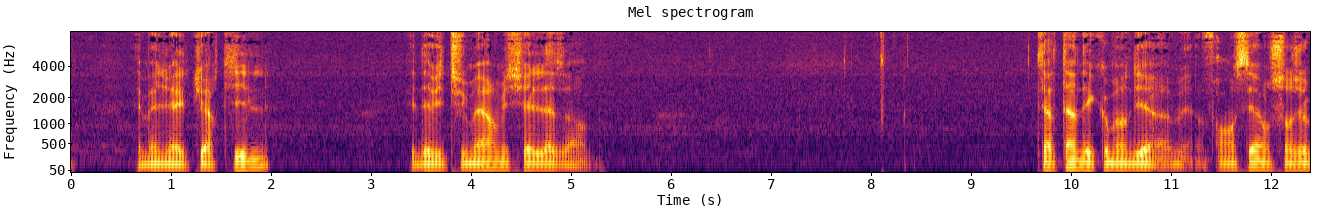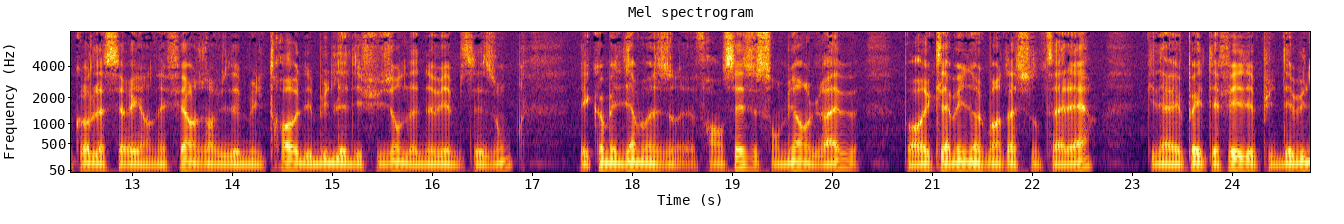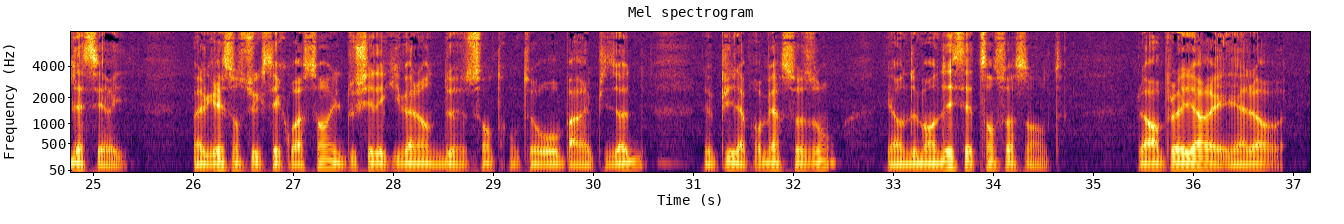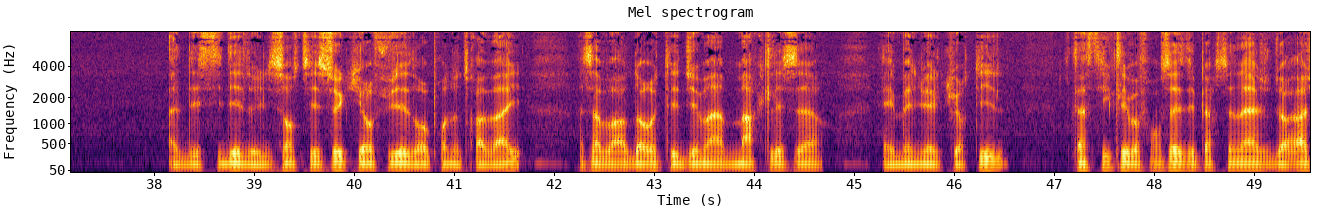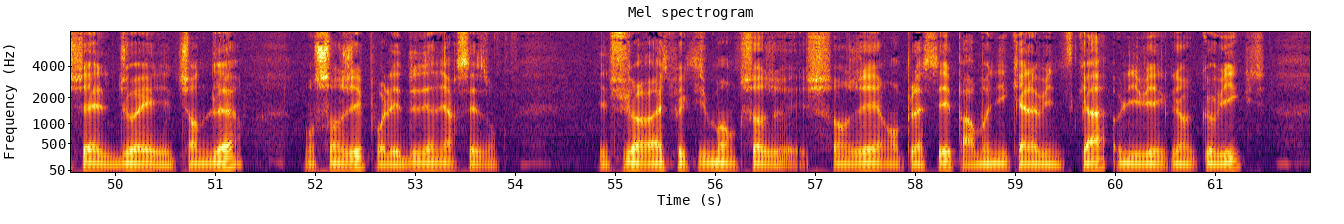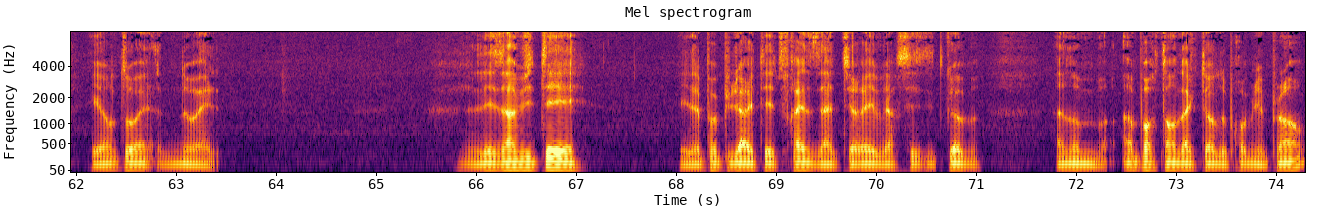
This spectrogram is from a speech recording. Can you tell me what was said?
Emmanuel Curtil et David Schumer, Michel Lazorne. Certains des commanditaires euh, français ont changé au cours de la série. En effet, en janvier 2003, au début de la diffusion de la neuvième saison, les comédiens français se sont mis en grève pour réclamer une augmentation de salaire qui n'avait pas été faite depuis le début de la série. Malgré son succès croissant, il touchait l'équivalent de 230 euros par épisode depuis la première saison et en demandait 760. Leur employeur est alors a décidé de licencier ceux qui refusaient de reprendre le travail, à savoir Dorothée Gemma, Marc Lesser et Emmanuel Curtil. C'est ainsi que les voix françaises des personnages de Rachel, Joey et Chandler ont changé pour les deux dernières saisons. Ils furent respectivement changés, et remplacés par Monica Lavinska, Olivier Jankovic et Antoine Noël. Les invités et la popularité de Friends a attiré vers ces sitcoms un nombre important d'acteurs de premier plan.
